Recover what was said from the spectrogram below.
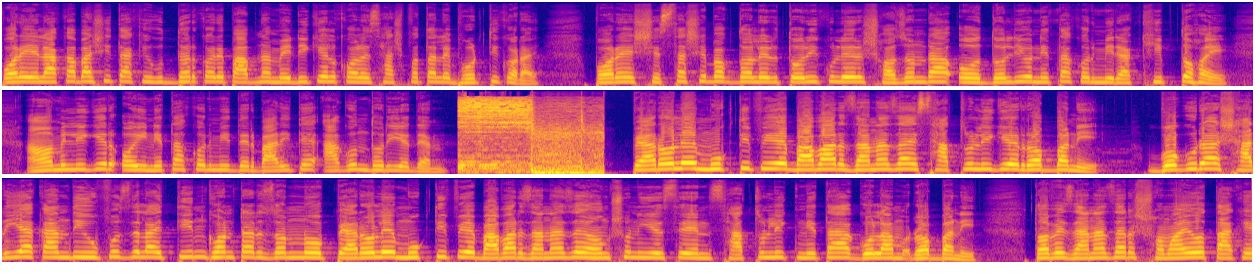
পরে এলাকাবাসী তাকে উদ্ধার করে পাবনা মেডিকেল কলেজ হাসপাতালে ভর্তি করায়। পরে স্বেচ্ছাসেবক দলের তরিকুলের স্বজনরা ও দলীয় নেতাকর্মীরা ক্ষিপ্ত হয়ে আওয়ামী লীগের ওই নেতাকর্মীদের বাড়িতে আগুন ধরিয়ে দেন। প্যারোলে মুক্তি পেয়ে বাবার জানাজায় ছাত্রলীগের রব্বানি। বগুড়া সারিয়াকান্দি উপজেলায় তিন ঘণ্টার জন্য প্যারোলে মুক্তি পেয়ে বাবার জানাজায় অংশ নিয়েছেন ছাত্রলীগ নেতা গোলাম রব্বানি। তবে জানাজার সময়ও তাকে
